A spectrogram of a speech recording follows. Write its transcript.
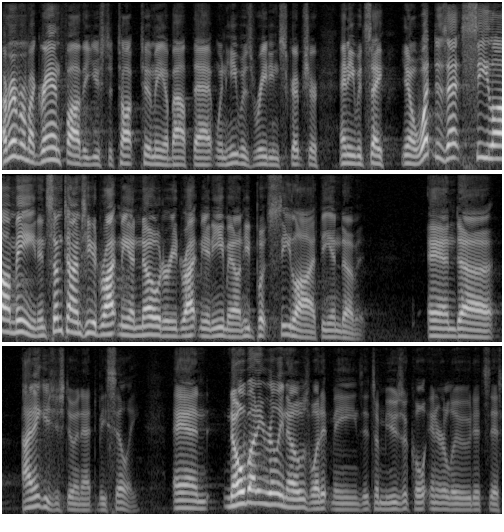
I remember my grandfather used to talk to me about that when he was reading scripture, and he would say, You know, what does that Selah mean? And sometimes he would write me a note or he'd write me an email, and he'd put Selah at the end of it. And uh, I think he's just doing that to be silly. And nobody really knows what it means. It's a musical interlude. It's this.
